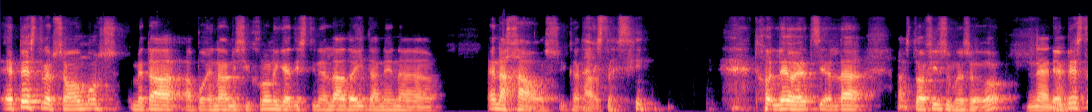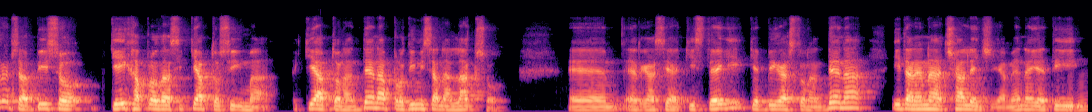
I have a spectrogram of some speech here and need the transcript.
επέστρεψα όμως μετά από 1,5 χρόνο γιατί στην Ελλάδα ήταν ένα, ένα χάος η κατάσταση. το λέω έτσι αλλά ας το αφήσουμε σε εδώ. Ναι, ναι, ναι. Επέστρεψα πίσω και είχα πρόταση και από το Σίγμα και από τον Αντένα. Προτίμησα να αλλάξω ε, εργασιακή στέγη και πήγα στον Αντένα. Ήταν ένα challenge για μένα γιατί Μμμ.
